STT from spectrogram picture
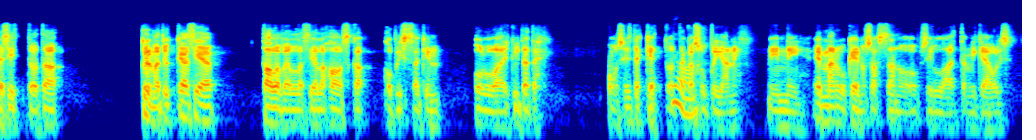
Ja sitten tota, kyllä mä tykkään siellä talvella siellä haaskakopissakin olla ja kytätä. On se sitten kettua tai supia, niin, niin, niin, en mä oikein osaa sanoa sillä että mikä olisi,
